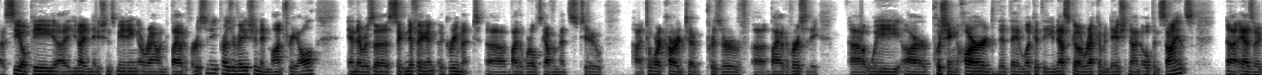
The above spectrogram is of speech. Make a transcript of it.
a COP uh, United Nations meeting around biodiversity preservation in Montreal, and there was a significant agreement uh, by the world's governments to uh, to work hard to preserve uh, biodiversity. Uh, we are pushing hard that they look at the UNESCO recommendation on open science as a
